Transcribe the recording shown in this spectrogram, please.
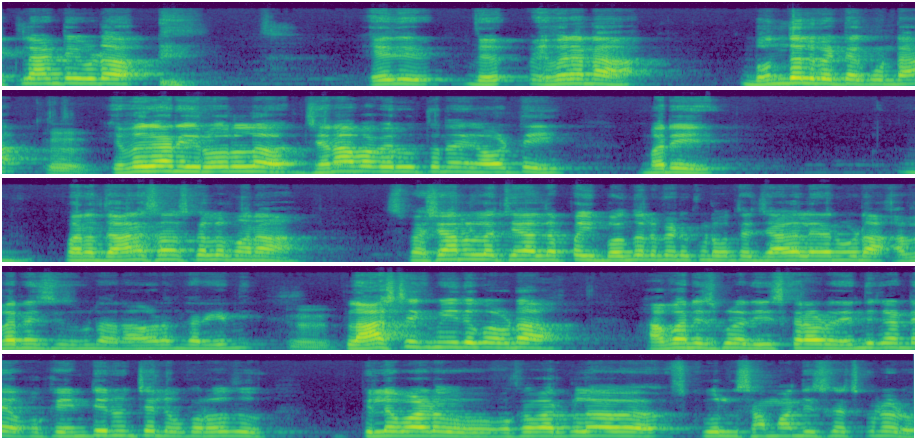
ఎట్లాంటివి కూడా ఏది ఎవరైనా బొందలు పెట్టకుండా ఎవరైనా ఈ రోజుల్లో జనాభా పెరుగుతున్నాయి కాబట్టి మరి మన దాన సంస్కరణలో మన శ్మశానంలో చేయాలి తప్ప ఈ బొందలు పెట్టుకుంటూ పోతే జాగలేదని కూడా అవేర్నెస్ కూడా రావడం జరిగింది. ప్లాస్టిక్ మీద కూడా అవేర్నెస్ కూడా తీసుకురావడం. ఎందుకంటే ఒక ఇంటి నుంచి వెళ్ళి ఒక రోజు పిల్లవాడు ఒక వర్క్లో స్కూల్కి సంబంధం తీసుకొచ్చుకున్నాడు.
